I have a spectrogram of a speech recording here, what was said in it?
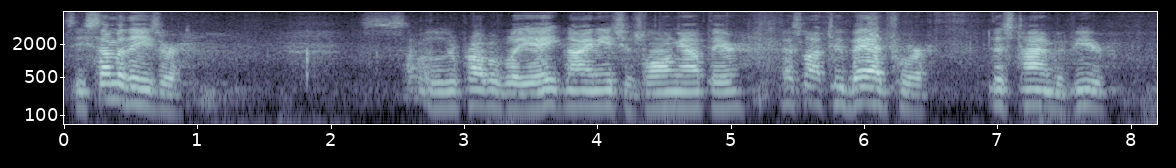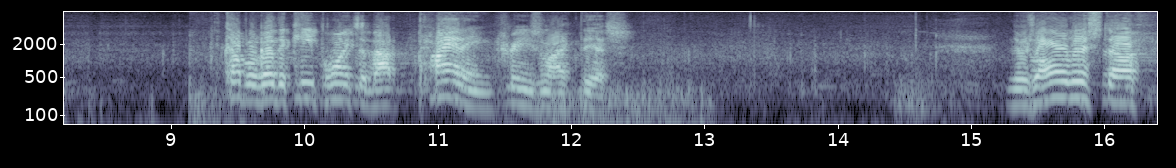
See, some of these are, some of those are probably eight, nine inches long out there. That's not too bad for this time of year. A couple of other key points about planting trees like this. There's all this stuff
